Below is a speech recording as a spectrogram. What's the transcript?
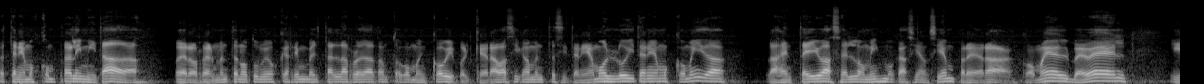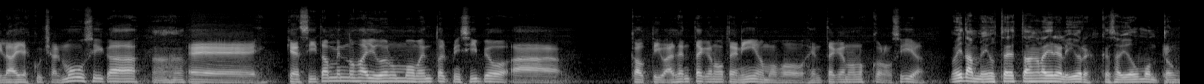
Pues teníamos compra limitada, pero realmente no tuvimos que reinvertir la rueda tanto como en COVID porque era básicamente si teníamos luz y teníamos comida, la gente iba a hacer lo mismo que hacían siempre. Era comer, beber, ir ahí a escuchar música. Eh, que sí también nos ayudó en un momento al principio a cautivar gente que no teníamos o gente que no nos conocía. No, y también ustedes estaban al aire libre, que se ayudó un montón.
